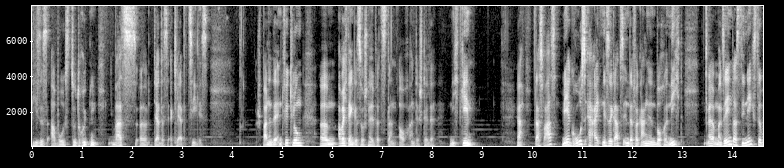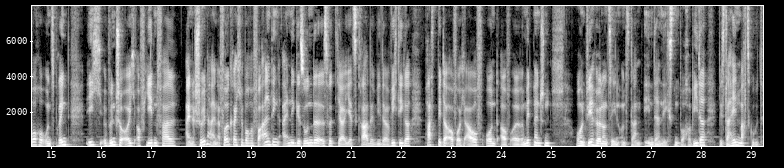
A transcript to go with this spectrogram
dieses Abos zu drücken, was äh, ja das erklärte Ziel ist. Spannende Entwicklung, ähm, aber ich denke, so schnell wird es dann auch an der Stelle nicht gehen. Ja, das war's. Mehr Großereignisse gab es in der vergangenen Woche nicht. Äh, mal sehen, was die nächste Woche uns bringt. Ich wünsche euch auf jeden Fall eine schöne, eine erfolgreiche Woche, vor allen Dingen eine gesunde. Es wird ja jetzt gerade wieder wichtiger. Passt bitte auf euch auf und auf eure Mitmenschen. Und wir hören und sehen uns dann in der nächsten Woche wieder. Bis dahin, macht's gut.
